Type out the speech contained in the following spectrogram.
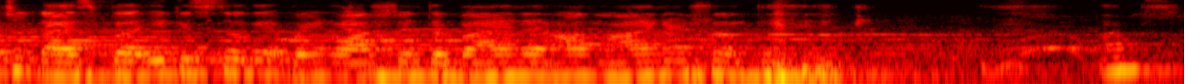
merchandise, but you can still get brainwashed into buying it online or something. I'm so.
